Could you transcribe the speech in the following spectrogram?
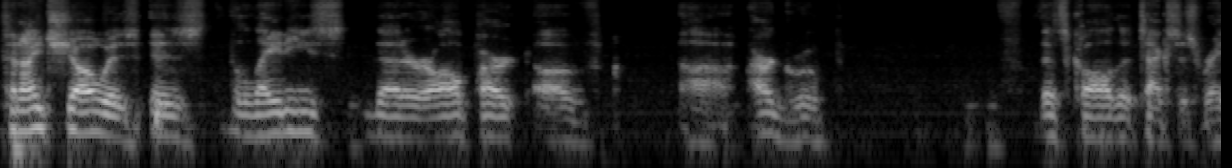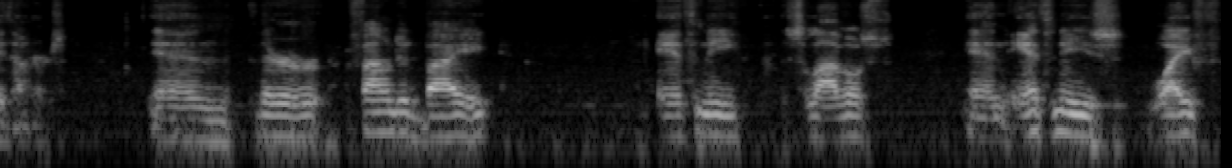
tonight's show is is the ladies that are all part of uh, our group that's called the Texas Wraith Hunters, and they're founded by Anthony Slavos, and Anthony's wife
